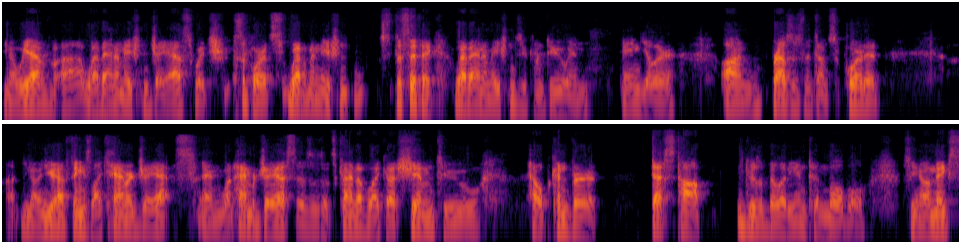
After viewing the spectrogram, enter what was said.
You know, we have uh, Web Animation JS, which supports web animation specific web animations you can do in Angular on browsers that don't support it. Uh, you know, and you have things like Hammer.js, and what Hammer.js is is it's kind of like a shim to help convert desktop usability into mobile. So you know, it makes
